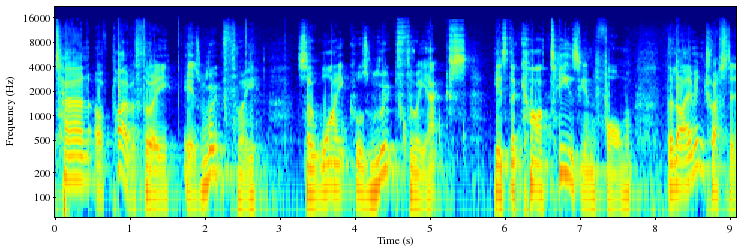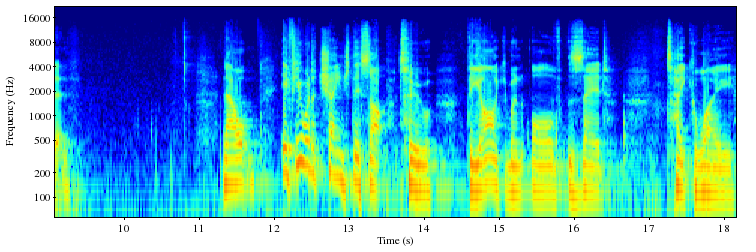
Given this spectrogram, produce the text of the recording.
tan of pi over 3 is root 3, so y equals root 3x is the Cartesian form that I am interested in. Now, if you were to change this up to the argument of z take away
